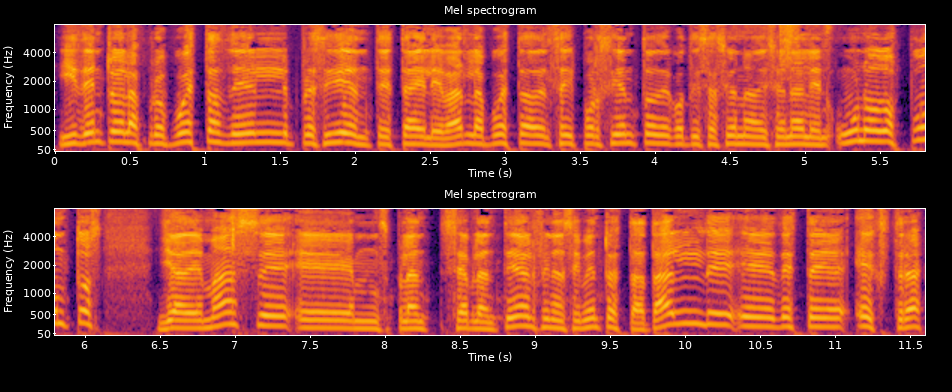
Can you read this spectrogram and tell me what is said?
Y dentro de las propuestas del presidente está elevar la apuesta del 6% de cotización adicional en uno o dos puntos y además eh, eh se plantea el financiamiento estatal de, de este extra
